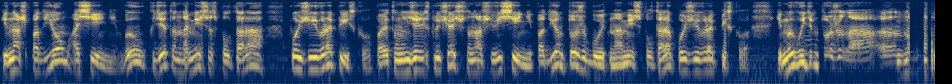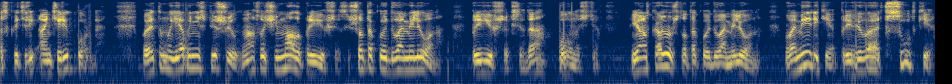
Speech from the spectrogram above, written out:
И наш подъем осенний был где-то на месяц-полтора позже европейского. Поэтому нельзя исключать, что наш весенний подъем тоже будет на месяц-полтора позже европейского. И мы выйдем тоже на, э, ну, так сказать, антирекорды. Поэтому я бы не спешил. У нас очень мало привившихся. Что такое 2 миллиона привившихся, да, полностью? Я вам скажу, что такое 2 миллиона. В Америке прививают в сутки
